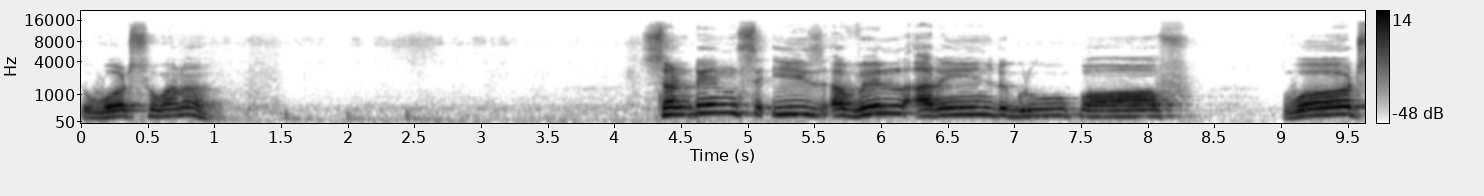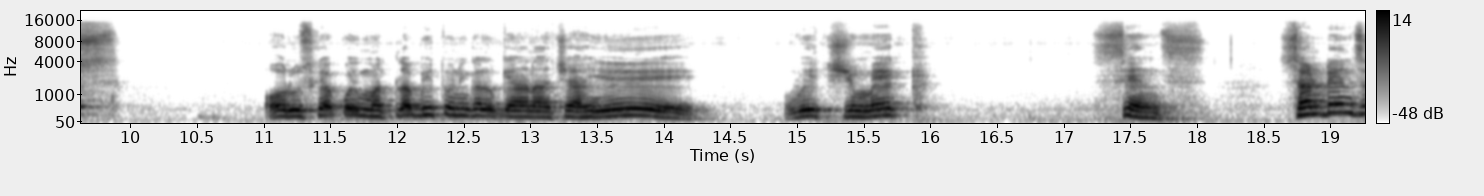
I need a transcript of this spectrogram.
तो वर्ड्स होगा ना? Sentence is a well arranged group of words और उसका कोई मतलब भी तो निकल के आना चाहिए। विच मेक सेंस सेंटेंस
